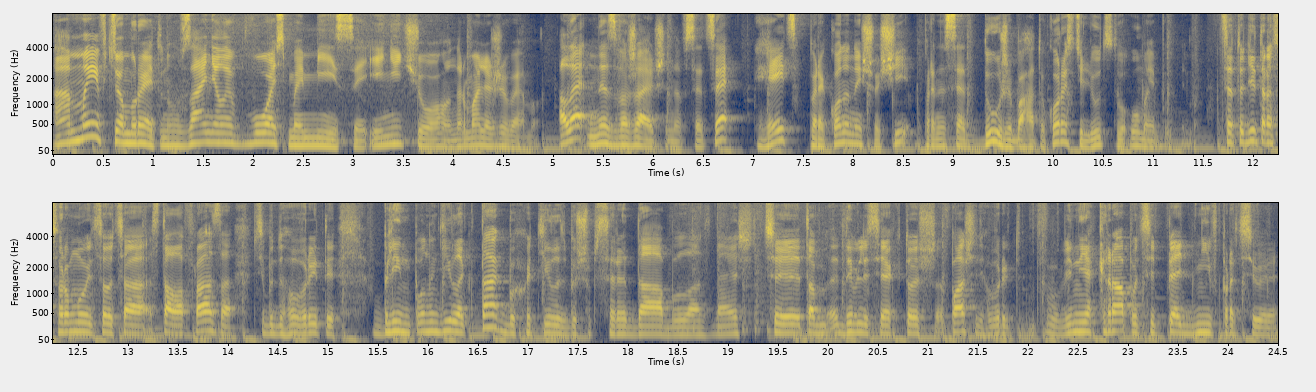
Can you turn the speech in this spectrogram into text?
А ми в цьому рейтингу зайняли восьме місце і нічого, нормально живемо. Але незважаючи на все це, Гейтс переконаний, що Ші принесе дуже багато користі людству у майбутньому. Це тоді трансформується оця стала фраза. Всі будуть говорити: блін, понеділок так би хотілося б, щоб середа була, знаєш. Чи там дивляться, як хтось пашить, говорить, «Фу, він як раб у ці 5 днів працює.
